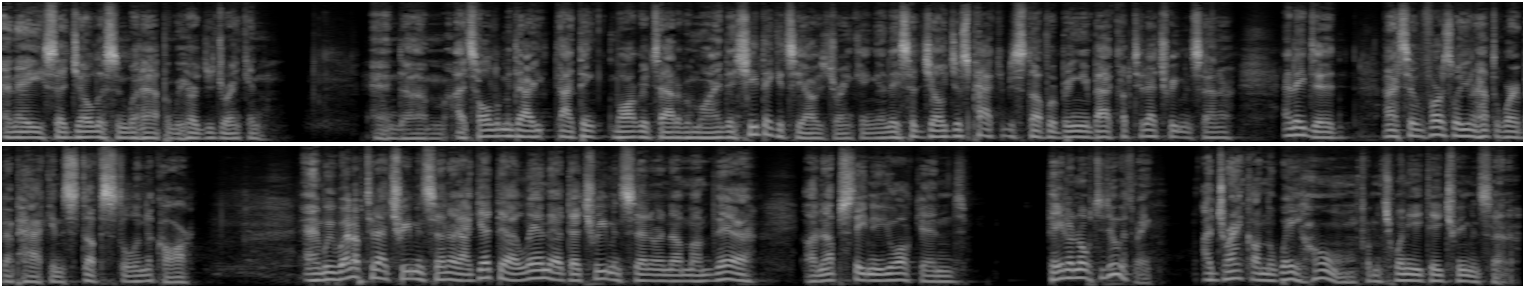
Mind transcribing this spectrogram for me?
And they said, Joe, listen, what happened? We heard you drinking. And um, I told them that I, I, think Margaret's out of her mind, and she they could see I was drinking. And they said, Joe, just pack up your stuff. We're bringing you back up to that treatment center. And they did. And I said, well, first of all, you don't have to worry about packing. Stuff's still in the car. And we went up to that treatment center. I get there, I land there at that treatment center, and um, I'm there in upstate New York, and they don't know what to do with me. I drank on the way home from a 28 day treatment center.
